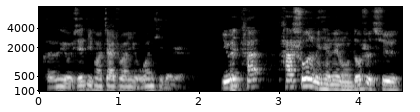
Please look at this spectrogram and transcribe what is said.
可能有些地方价值观有问题的人。因为他他说的那些内容都是去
